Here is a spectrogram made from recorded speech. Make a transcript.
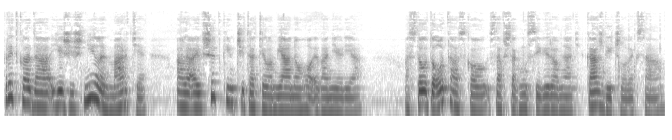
predkladá Ježiš nielen Marte, ale aj všetkým čitateľom Jánovho Evanielia. A s touto otázkou sa však musí vyrovnať každý človek sám.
